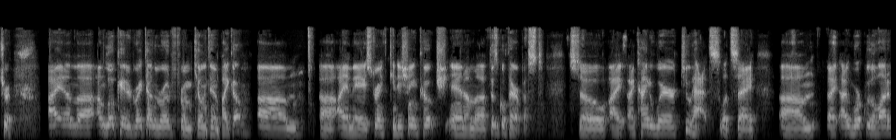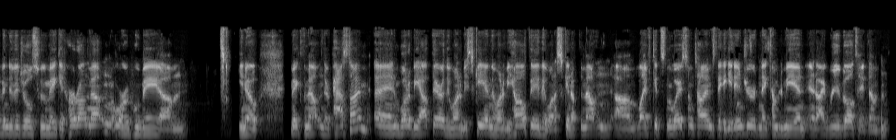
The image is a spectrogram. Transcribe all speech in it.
Sure. I am uh, I'm located right down the road from Killington and Pico. Um, uh, I am a strength conditioning coach and I'm a physical therapist. So I, I kind of wear two hats, let's say. Um, I, I work with a lot of individuals who may get hurt on the mountain or who may um, you know, make the mountain their pastime and want to be out there. They want to be skiing. They want to be healthy. They want to skin up the mountain. Um, life gets in the way sometimes. They get injured and they come to me and, and I rehabilitate them.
